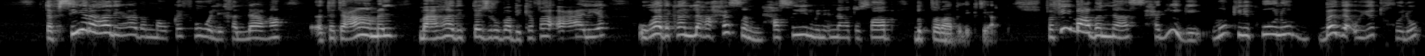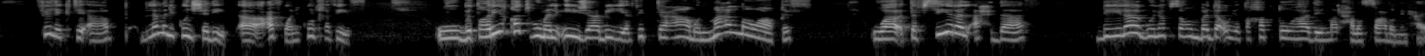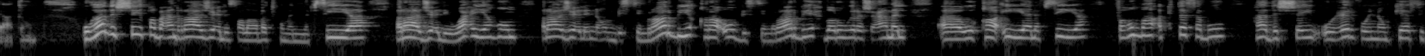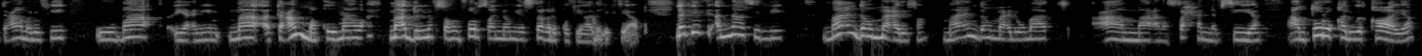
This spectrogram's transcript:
تفسيرها لهذا الموقف هو اللي خلاها تتعامل مع هذه التجربة بكفاءة عالية وهذا كان لها حصن حصين من إنها تصاب باضطراب الاكتئاب. ففي بعض الناس حقيقي ممكن يكونوا بدأوا يدخلوا في الاكتئاب لما يكون شديد آه عفوا يكون خفيف وبطريقتهم الإيجابية في التعامل مع المواقف وتفسير الأحداث بيلاقوا نفسهم بدأوا يتخطوا هذه المرحلة الصعبة من حياتهم. وهذا الشيء طبعا راجع لصلابتهم النفسية راجع لوعيهم راجع لأنهم باستمرار بيقرأوا باستمرار بيحضروا ورش عمل آه، وقائية نفسية. فهم اكتسبوا هذا الشيء وعرفوا إنهم كيف يتعاملوا فيه وما يعني ما تعمقوا ما ما أدوا لنفسهم فرصة إنهم يستغرقوا في هذا الاكتئاب، لكن في الناس اللي ما عندهم معرفة، ما عندهم معلومات عامة عن الصحة النفسية عن طرق الوقاية.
